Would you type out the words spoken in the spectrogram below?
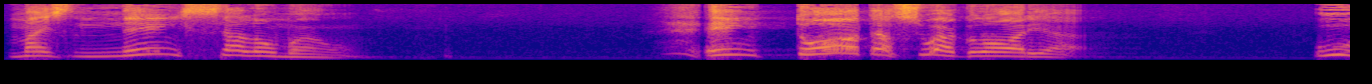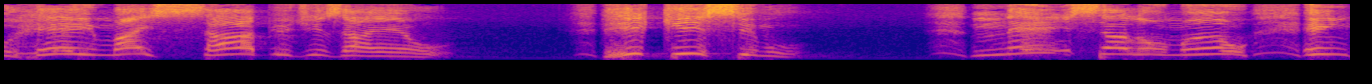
mas nem Salomão, em toda a sua glória, o rei mais sábio de Israel, riquíssimo, nem Salomão, em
